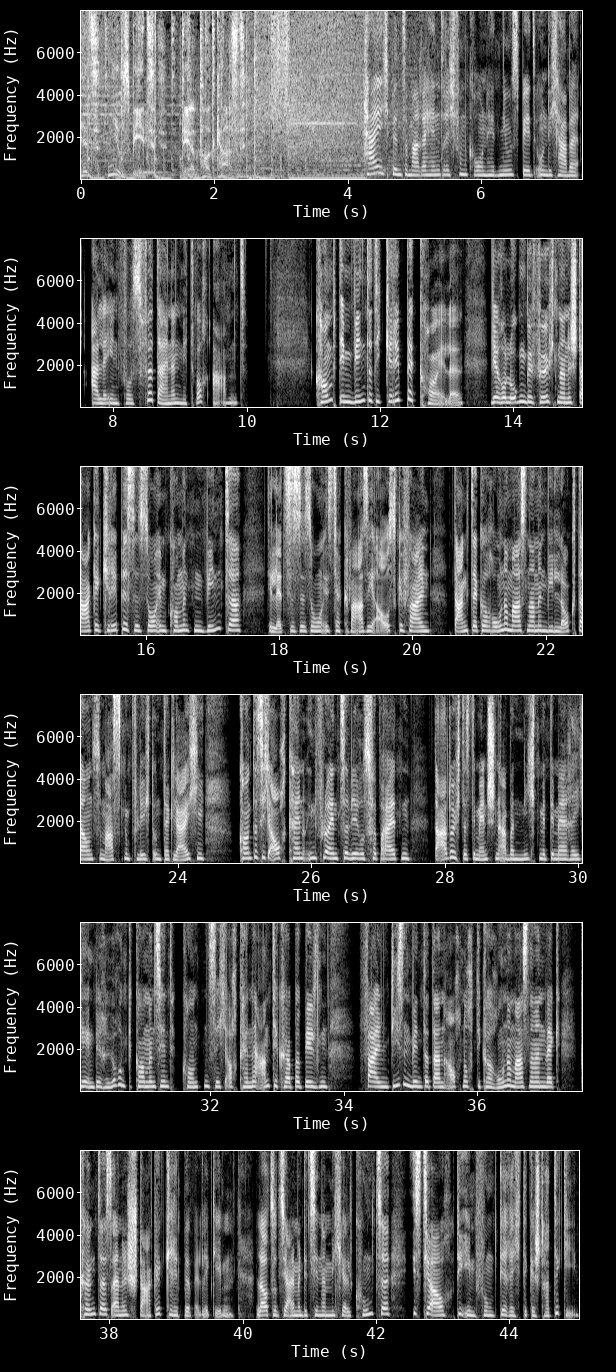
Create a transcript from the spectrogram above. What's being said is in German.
Hit Newsbeat, der Podcast. Hi, ich bin Samara Hendrich vom Kronhit Newsbeat und ich habe alle Infos für deinen Mittwochabend. Kommt im Winter die Grippekeule? Virologen befürchten eine starke Grippesaison im kommenden Winter. Die letzte Saison ist ja quasi ausgefallen. Dank der Corona-Maßnahmen wie Lockdowns, Maskenpflicht und dergleichen konnte sich auch kein Influenza-Virus verbreiten. Dadurch, dass die Menschen aber nicht mit dem Erreger in Berührung gekommen sind, konnten sich auch keine Antikörper bilden. Fallen diesen Winter dann auch noch die Corona-Maßnahmen weg, könnte es eine starke Grippewelle geben. Laut Sozialmediziner Michael Kunze ist ja auch die Impfung die richtige Strategie.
